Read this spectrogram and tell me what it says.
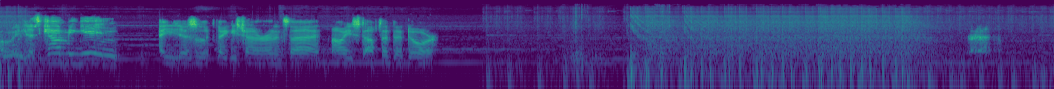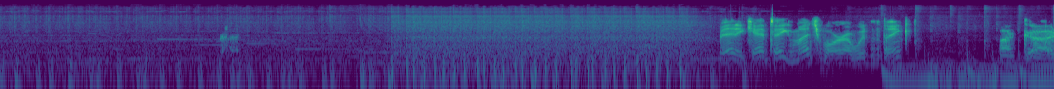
Oh, he's just coming in. He just looks like he's trying to run inside. Oh, he stopped at the door. Man, he can't take much more, I wouldn't think. My God.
